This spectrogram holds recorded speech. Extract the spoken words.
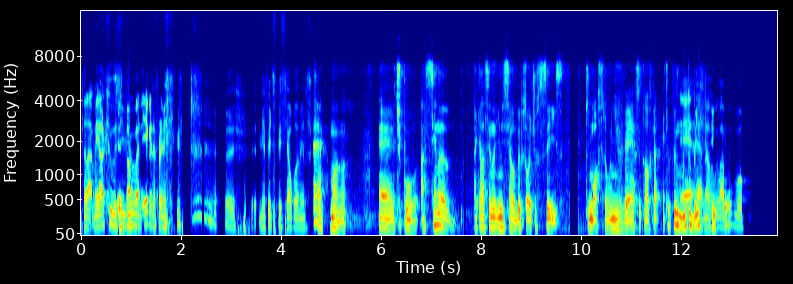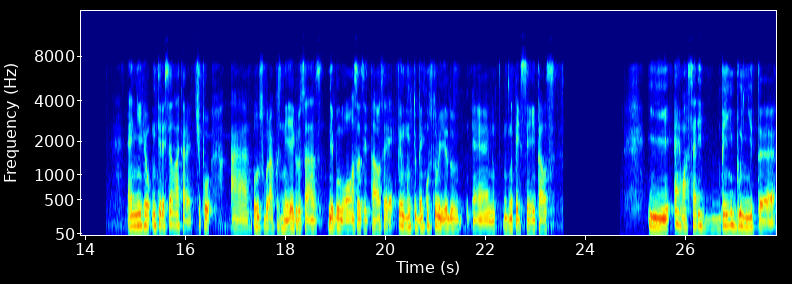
Sei lá, melhor que os Exato. de Viúva Negra pra mim. em efeito especial, pelo menos. É, mano. É, tipo, a cena. Aquela cena inicial do episódio 6, que mostra o universo e tal, cara. Aquilo foi muito é, bem é, feito. Lá muito bom. é nível interestelar, cara. Tipo, a, os buracos negros, as nebulosas e tal, é, foi muito bem construído é, no, no PC e tal. E é uma série bem bonita,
